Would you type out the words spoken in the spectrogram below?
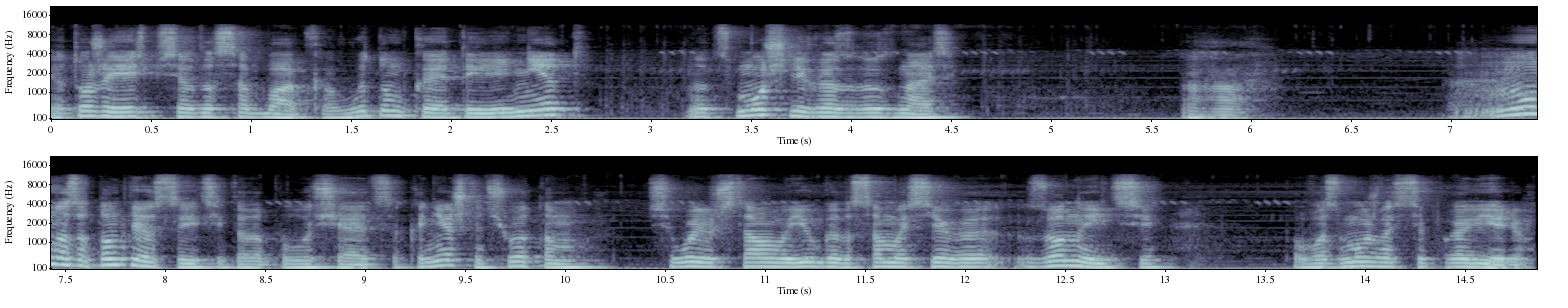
У тоже есть псевдособака. Выдумка это или нет? Вот сможешь ли разузнать? Ага. Ну, на затон придется идти тогда, получается. Конечно, чего там, всего лишь с самого юга до самой серой зоны идти. По возможности проверю.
